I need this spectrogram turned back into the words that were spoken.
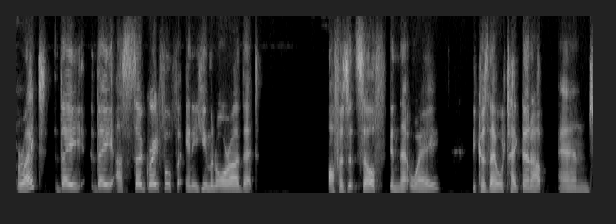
right, they they are so grateful for any human aura that offers itself in that way because they will take that up and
